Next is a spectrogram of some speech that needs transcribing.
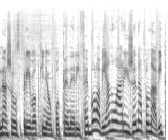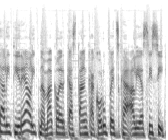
Našou sprievodkyňou po Tenerife bola v januári žena plná vitality, realitná maklérka Stanka Korupecká alias Sisi.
